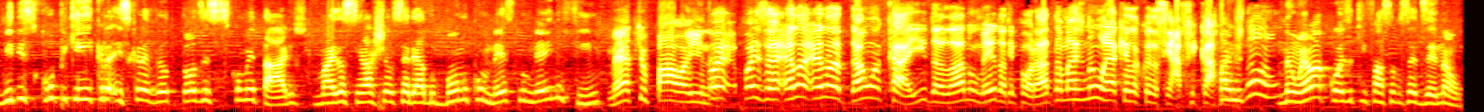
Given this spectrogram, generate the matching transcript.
me desculpe quem cre- escreveu todos esses comentários, mas assim, eu achei o seriado bom no começo, no meio e no fim. Mete o pau aí, né? Pois- Pois é, ela, ela dá uma caída lá no meio da temporada, mas não é aquela coisa assim, ah, ficar ruim. Mas Não. não é uma coisa que faça você dizer, não,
